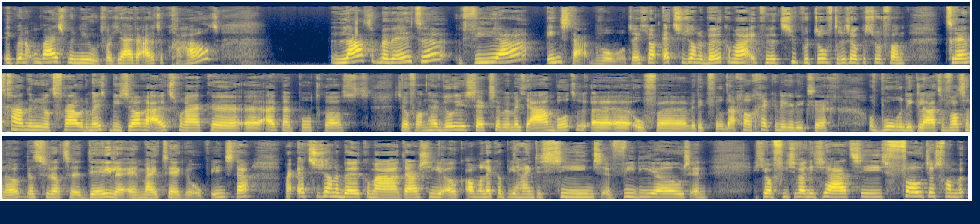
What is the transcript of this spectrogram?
ik ben onwijs benieuwd wat jij eruit hebt gehaald. Laat het me weten via Insta bijvoorbeeld. Weet je wel, Suzanne Beukema. Ik vind het super tof. Er is ook een soort van trend gaande nu dat vrouwen de meest bizarre uitspraken uh, uit mijn podcast zo van, hè, wil je seks hebben met je aanbod? Uh, uh, of uh, weet ik veel. Daar gewoon gekke dingen die ik zeg. Of boeren die ik laat of wat dan ook. Dat ze dat delen en mij taggen op Insta. Maar Ed Suzanne Beukema, daar zie je ook allemaal lekker behind the scenes en video's en wel, visualisaties, foto's van mijn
